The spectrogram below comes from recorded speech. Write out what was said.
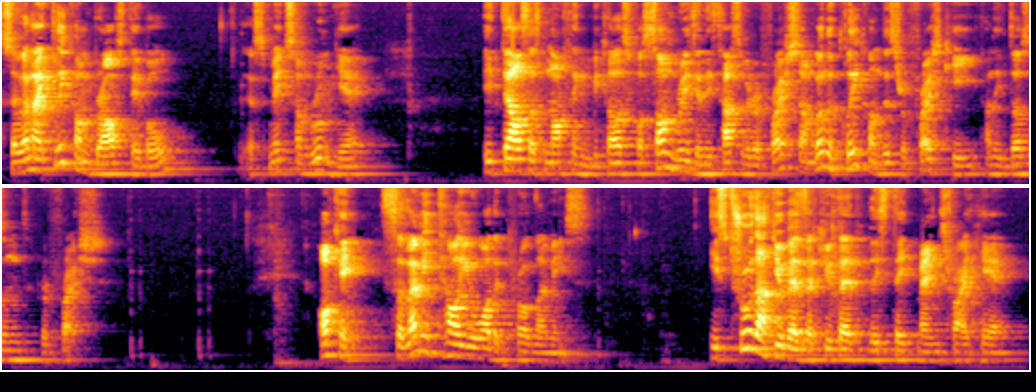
So when I click on browse table, let's make some room here it tells us nothing because for some reason it has to be refreshed. So I'm going to click on this refresh key and it doesn't refresh. Okay, so let me tell you what the problem is. It's true that you've executed these statements right here,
